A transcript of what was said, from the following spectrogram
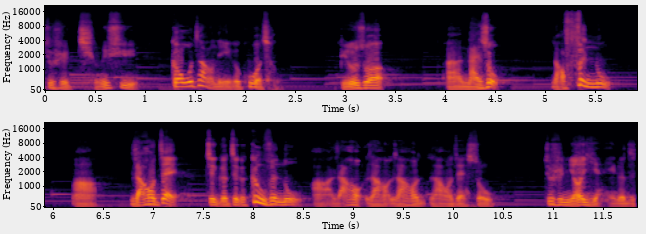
就是情绪高涨的一个过程，比如说啊难受，然后愤怒，啊，然后再这个这个更愤怒啊，然后然后然后然后再收，就是你要演一个这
